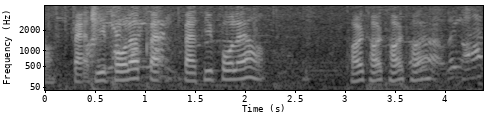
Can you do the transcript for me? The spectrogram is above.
าวแปะ C4 แล้วแปะแปะ C4 แล้ว ถอยถอยถอยถอยเออวิ่งออก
